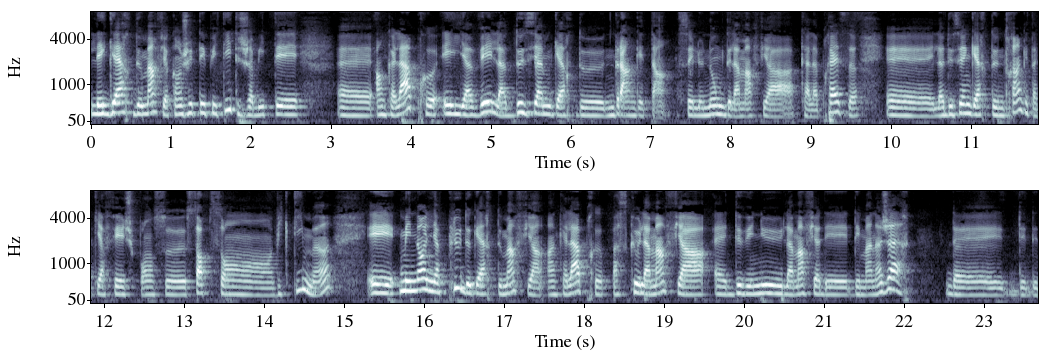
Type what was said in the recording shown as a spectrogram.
Les guerres de mafia. Quand j'étais petite, j'habitais euh, en Calabre et il y avait la deuxième guerre de Ndrangheta. C'est le nom de la mafia calabraise. Euh, la deuxième guerre de Ndrangheta qui a fait, je pense, euh, 700 victimes. Et maintenant, il n'y a plus de guerre de mafia en Calabre parce que la mafia est devenue la mafia des, des managers, des, des, des-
